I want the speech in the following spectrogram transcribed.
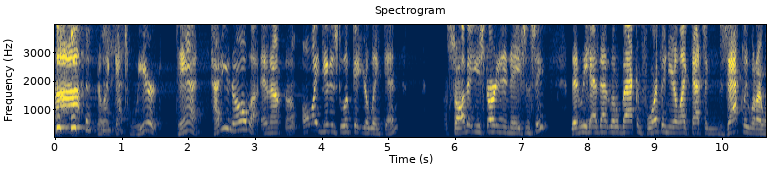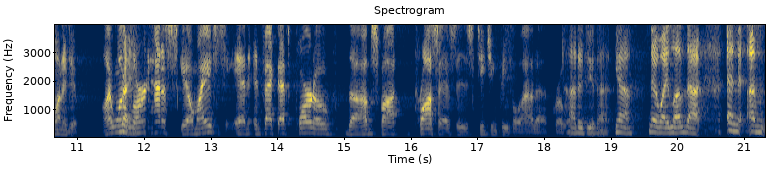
you're like, that's weird. Dan, how do you know about it? And I, uh, all I did is looked at your LinkedIn, saw that you started an agency. Then we had that little back and forth, and you're like, that's exactly what I want to do. I want right. to learn how to scale my agency. And in fact, that's part of the HubSpot process is teaching people how to grow how to do that. Yeah. No i love that. And um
